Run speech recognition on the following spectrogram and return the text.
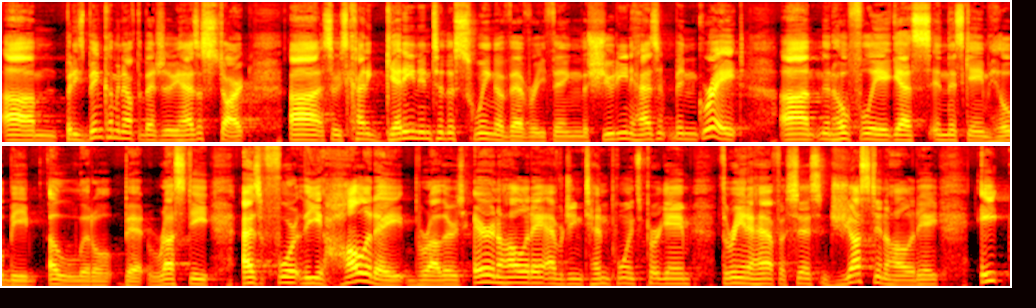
Um, but he's been coming off the bench, so he has a start. Uh, so he's kind of getting into the swing of everything. The shooting hasn't been great. Um, and hopefully, I guess, in this game, he'll be a little bit rusty. As for the Holiday brothers, Aaron Holiday averaging 10 points per game, three and a half assists. Justin Holiday, eight,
